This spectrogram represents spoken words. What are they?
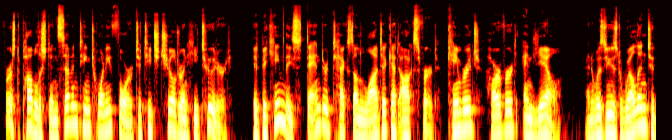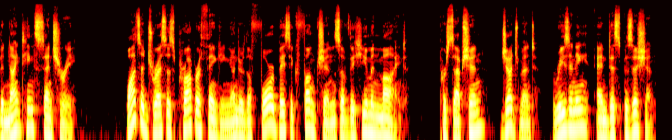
First published in 1724 to teach children he tutored, it became the standard text on logic at Oxford, Cambridge, Harvard, and Yale, and was used well into the 19th century. Watts addresses proper thinking under the four basic functions of the human mind perception, judgment, reasoning, and disposition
